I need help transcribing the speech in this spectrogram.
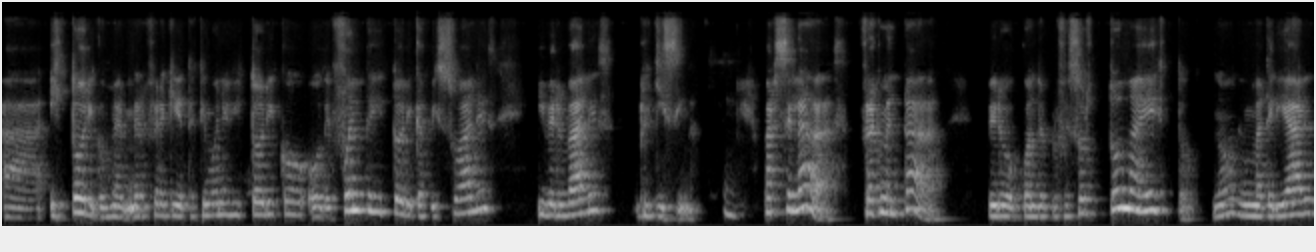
uh, históricos, me, me, refiero aquí a testimonios históricos o de fuentes históricas visuales y verbales riquísimas, mm. parceladas, fragmentadas pero cuando el profesor toma esto, ¿no? de un material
